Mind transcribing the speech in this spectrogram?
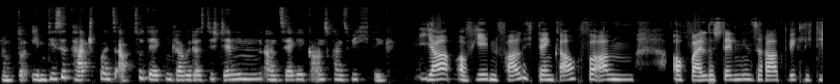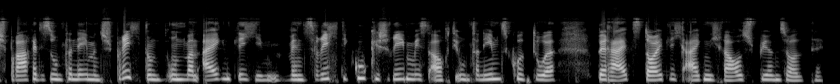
Und da eben diese Touchpoints abzudecken, glaube ich, da ist die Stellenanzeige ganz, ganz wichtig. Ja, auf jeden Fall. Ich denke auch vor allem, auch weil das Stelleninserat wirklich die Sprache des Unternehmens spricht und, und man eigentlich, wenn es richtig gut geschrieben ist, auch die Unternehmenskultur bereits deutlich eigentlich rausspüren sollte.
